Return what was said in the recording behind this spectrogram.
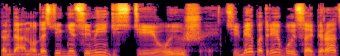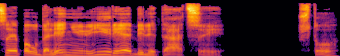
Когда оно достигнет 70 и выше, тебе потребуется операция по удалению и реабилитации. Что?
